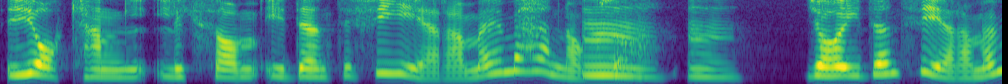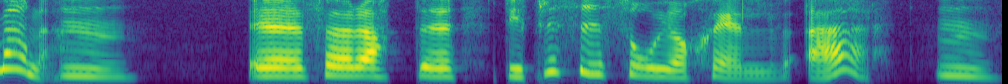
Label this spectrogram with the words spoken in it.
jag kan liksom identifiera mig med henne också. Mm. Mm. Jag identifierar mig med henne. Mm. Eh, för att eh, det är precis så jag själv är. Mm.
